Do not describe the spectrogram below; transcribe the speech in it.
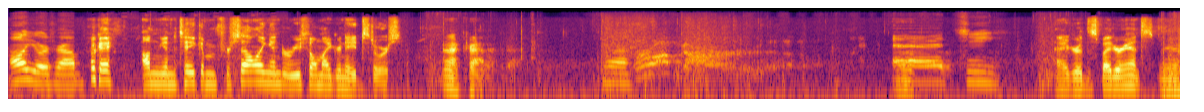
All yours, Rob. Okay. I'm going to take them for selling and to refill my grenade stores. Ah, crap. Uh, uh, gee. Aggro the spider ants. Yeah.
